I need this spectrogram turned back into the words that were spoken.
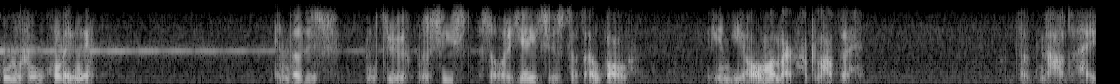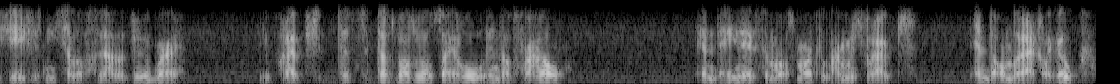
goede volgelingen. En dat is natuurlijk precies zoals Jezus dat ook al in die almanak had laten. Dat, nou, dat heeft Jezus niet zelf gedaan natuurlijk, maar je begrijpt, dat, dat was wel zijn rol in dat verhaal. En de een heeft hem als martelaar misbruikt. En de ander eigenlijk ook.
